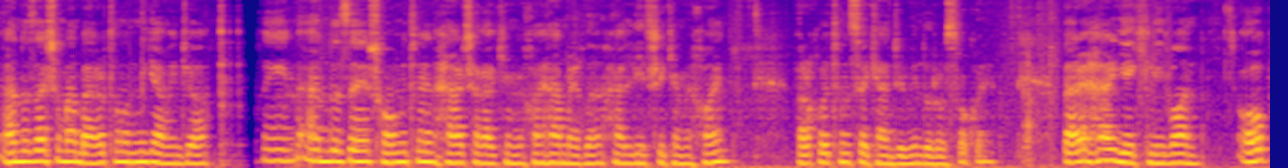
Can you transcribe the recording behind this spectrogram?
اندازهش رو من براتون میگم اینجا. این اندازه شما می‌تونید هر چقدر که می‌خواین هر مقدار هر لیتری که می‌خواین برای خودتون سکنجبین درست بکنید برای هر یک لیوان آب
